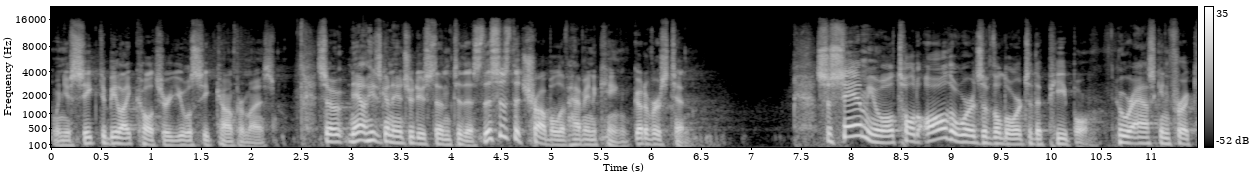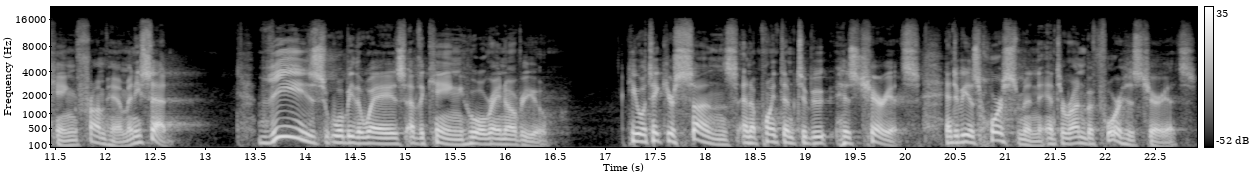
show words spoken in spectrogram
When you seek to be like culture, you will seek compromise. So now he's going to introduce them to this. This is the trouble of having a king. Go to verse 10. So Samuel told all the words of the Lord to the people who were asking for a king from him. And he said, These will be the ways of the king who will reign over you. He will take your sons and appoint them to be his chariots, and to be his horsemen, and to run before his chariots.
